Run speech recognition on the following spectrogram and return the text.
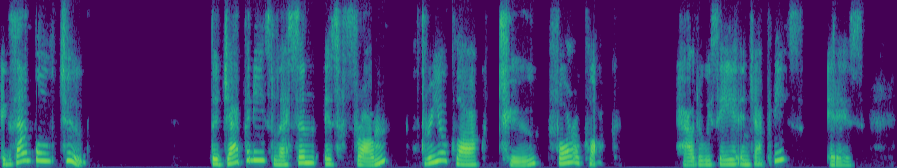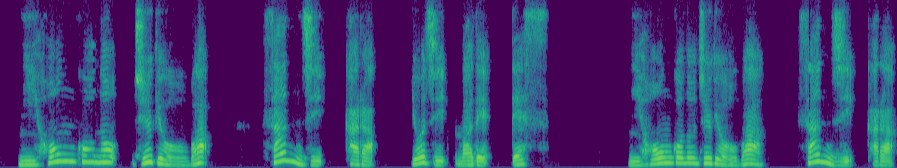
Example 2. The Japanese lesson is from 3 o'clock to 4 o'clock. How do we say it in Japanese? It is 日本語の授業は3時から4時までです。日本語の授業は3時から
